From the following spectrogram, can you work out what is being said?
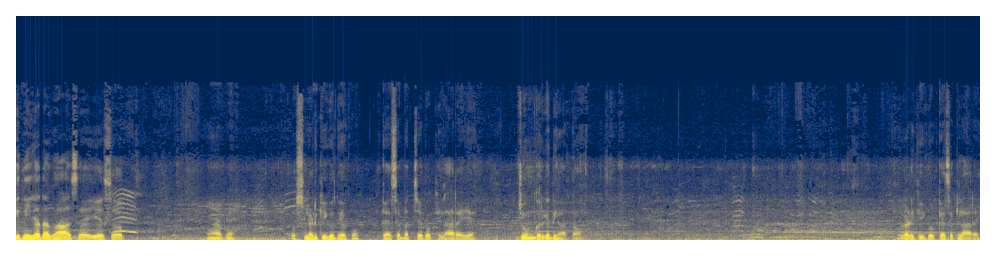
कितनी ज़्यादा घास है ये सब। यहाँ पे। उस लड़की को देखो, कैसे बच्चे को खिला रही है। जूम करके दिखाता हूँ। लड़की को कैसे खिला रहे।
